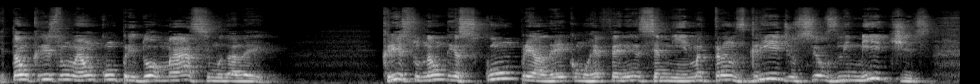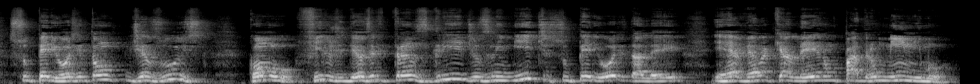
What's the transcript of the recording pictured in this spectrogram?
Então Cristo não é um cumpridor máximo da lei. Cristo não descumpre a lei como referência mínima, transgride os seus limites superiores. Então, Jesus, como Filho de Deus, ele transgride os limites superiores da lei e revela que a lei era um padrão mínimo.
